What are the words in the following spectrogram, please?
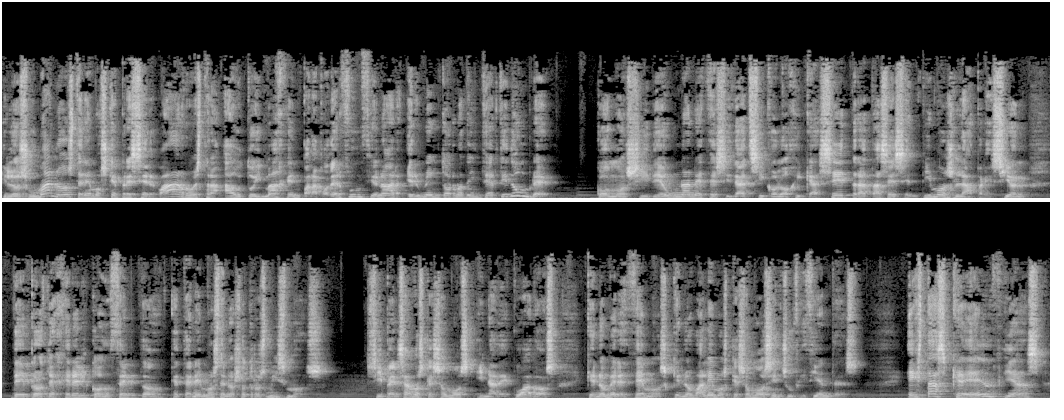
Y los humanos tenemos que preservar nuestra autoimagen para poder funcionar en un entorno de incertidumbre. Como si de una necesidad psicológica se tratase, sentimos la presión de proteger el concepto que tenemos de nosotros mismos. Si pensamos que somos inadecuados, que no merecemos, que no valemos, que somos insuficientes, estas creencias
